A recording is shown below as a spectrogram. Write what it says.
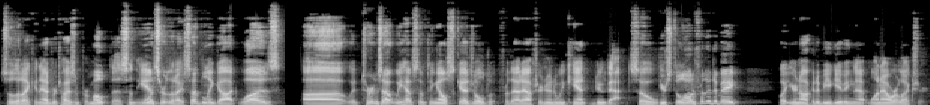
so that I can advertise and promote this. And the answer that I suddenly got was, uh, it turns out we have something else scheduled for that afternoon and we can't do that. So you're still on for the debate, but you're not going to be giving that one hour lecture.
